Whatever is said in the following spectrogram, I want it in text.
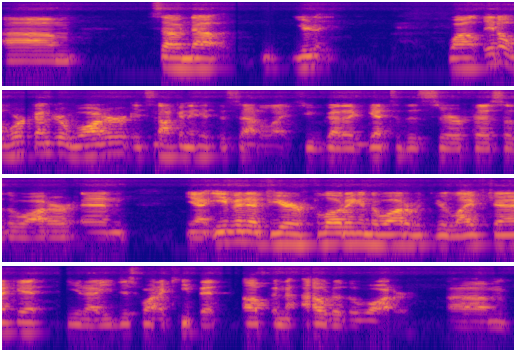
Um, so now you're while it'll work underwater, it's not going to hit the satellites. You've got to get to the surface of the water, and you know, even if you're floating in the water with your life jacket, you know, you just want to keep it up and out of the water. Um,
